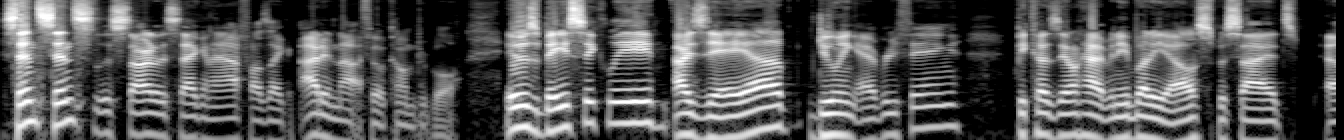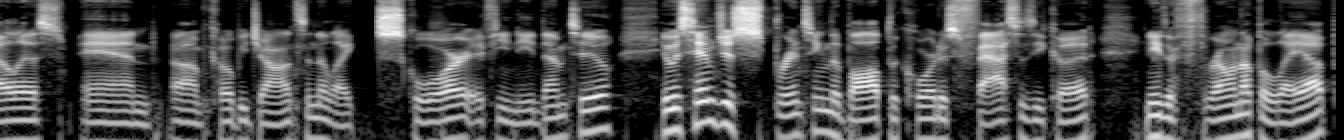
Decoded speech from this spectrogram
Since since the start of the second half, I was like, I did not feel comfortable. It was basically Isaiah doing everything because they don't have anybody else besides Ellis and um, Kobe Johnson to like score if you need them to. It was him just sprinting the ball up the court as fast as he could and either throwing up a layup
